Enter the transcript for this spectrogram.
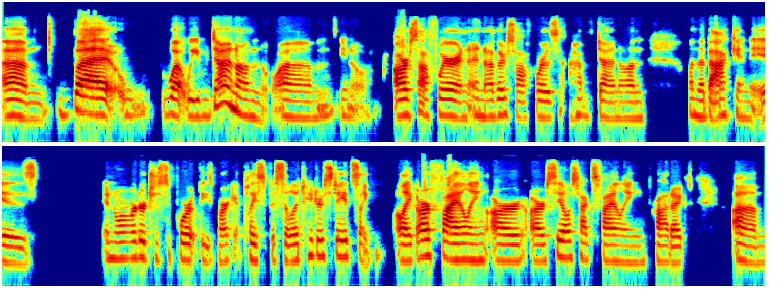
Um, but what we've done on um, you know our software and, and other softwares have done on on the back end is in order to support these marketplace facilitator states like like our filing our our sales tax filing product um,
